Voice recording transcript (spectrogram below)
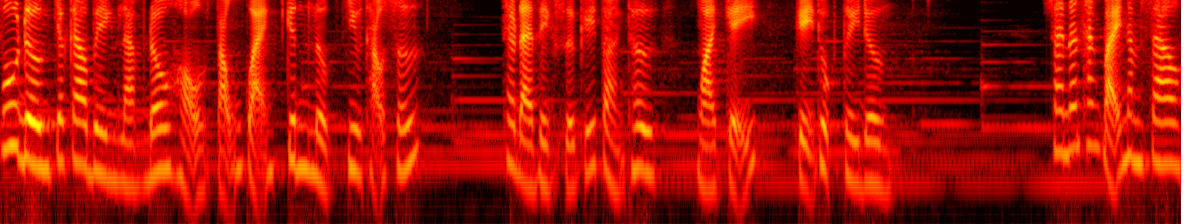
vua đường cho Cao Biền làm đô hộ tổng quản kinh lược chiêu thảo sứ. Theo Đại Việt Sử Ký Toàn Thư, ngoại kỹ, kỹ thuật tùy đường. Sang đến tháng 7 năm sau,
